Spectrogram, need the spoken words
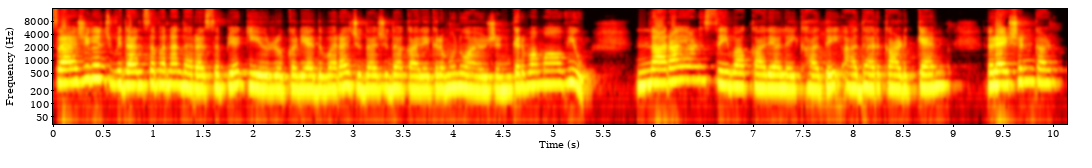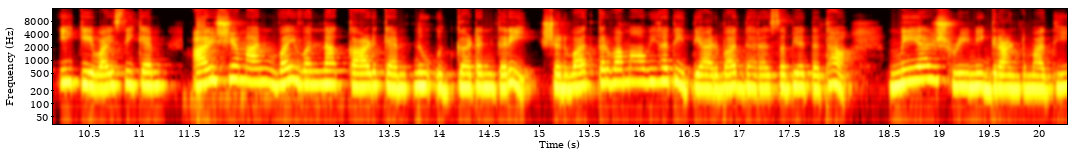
સયાજીગંજ વિધાનસભાના ધારાસભ્ય કેયુર રોકડિયા દ્વારા જુદા જુદા કાર્યક્રમોનું આયોજન કરવામાં આવ્યું. નારાયણ સેવા કાર્યાલય ખાતે Aadhaar card camp ration card E KYC camp, Ayushman વય વનના કાર્ડ કેમ્પનું ઉદ્ઘાટન કરી શરૂઆત કરવામાં આવી હતી. ત્યારબાદ ધારાસભ્ય તથા મેયર શ્રીની ગ્રાન્ટમાંથી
